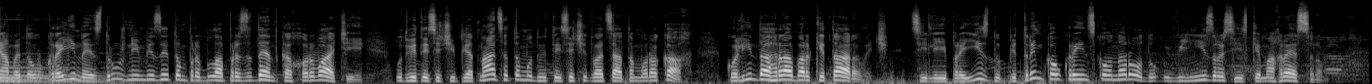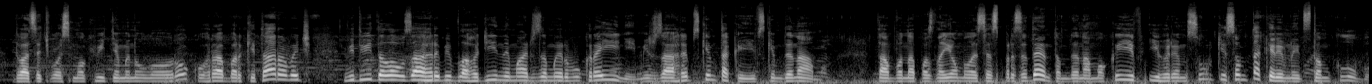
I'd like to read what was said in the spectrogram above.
Днями до України з дружнім візитом прибула президентка Хорватії у 2015-2020 роках Колінда Грабар Китарович. Цілі приїзду підтримка українського народу у війні з російським агресором. 28 квітня минулого року Грабар Китарович відвідала у Загребі благодійний матч за мир в Україні між Загребським та Київським Динамо. Там вона познайомилася з президентом Динамо Київ Ігорем Суркісом та керівництвом клубу.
